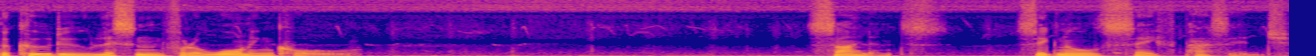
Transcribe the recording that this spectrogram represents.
The kudu listen for a warning call. Silence signals safe passage.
